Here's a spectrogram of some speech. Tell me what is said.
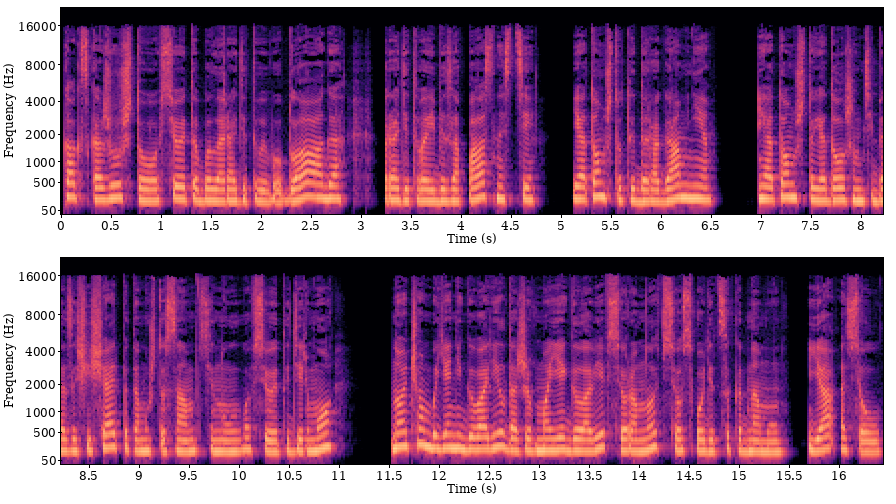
Как скажу, что все это было ради твоего блага, ради твоей безопасности, и о том, что ты дорога мне, и о том, что я должен тебя защищать, потому что сам втянул во все это дерьмо, но о чем бы я ни говорил, даже в моей голове все равно все сводится к одному. Я осел.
